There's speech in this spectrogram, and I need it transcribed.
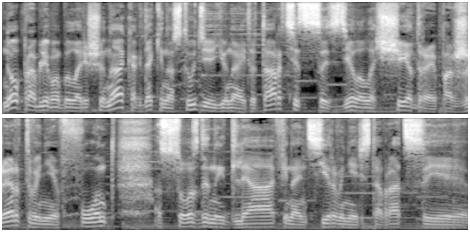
Но проблема была решена, когда киностудия United Artists сделала щедрое пожертвование в фонд, созданный для финансирования реставрации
